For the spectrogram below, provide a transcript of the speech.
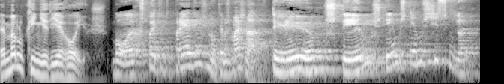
A maluquinha de arroios. Bom, a respeito de prédios, não temos mais nada. Temos, temos, temos, temos, sim senhor.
